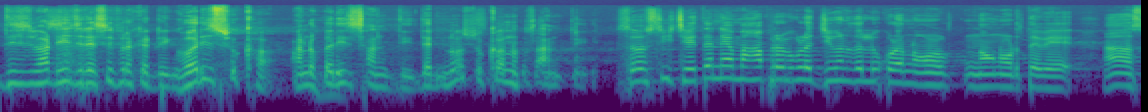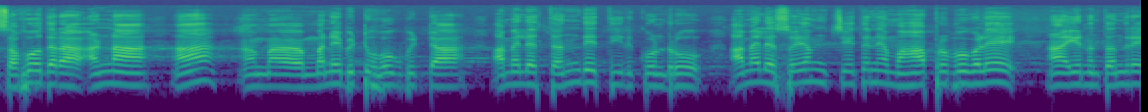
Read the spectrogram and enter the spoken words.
This is what he is reciprocating. Where is Sukha and where is Shanti? There is no Sukha, no Shanti. So Shri Chaitanya ಮಹಾಪ್ರಭುಗಳ ಜೀವನದಲ್ಲೂ ಕೂಡ ನಾವು ನೋಡ್ತೇವೆ. ಸಹೋದರ, ಅಣ್ಣ ಮನೆ ಬಿಟ್ಟು ಹೋಗ್ಬಿಟ್ಟ, ಆಮೇಲೆ ತಂದೆ ತೀರ್ಕೊಂಡ್ರು, ಆಮೇಲೆ ಸ್ವಯಂ ಚೈತನ್ಯ ಮಹಾಪ್ರಭುಗಳೇ ಏನಂತಂದರೆ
